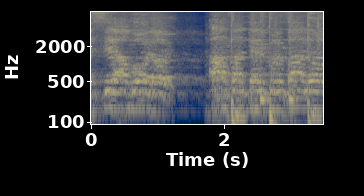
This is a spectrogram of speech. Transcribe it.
ويلا السيامولو Avante il curvalor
